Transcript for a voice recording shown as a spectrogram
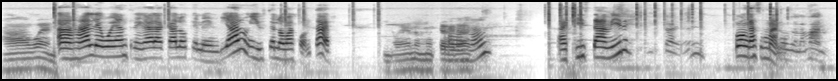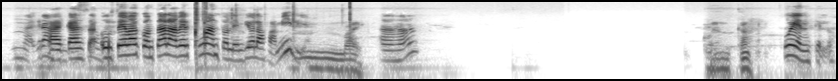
Ah, bueno. Ajá, le voy a entregar acá lo que le enviaron y usted lo va a contar. Bueno, muchas gracias. Ajá. Aquí está, mire, ponga su mano. Ponga la mano. Una gran Acá está. Usted va a contar a ver cuánto le envió la familia. Mm, bye. Ajá. Cuenta. Cuéntelo.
